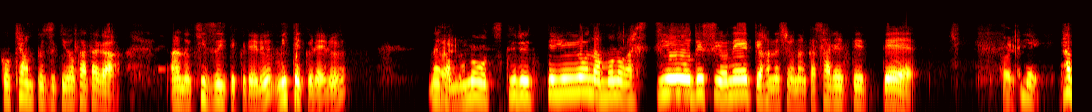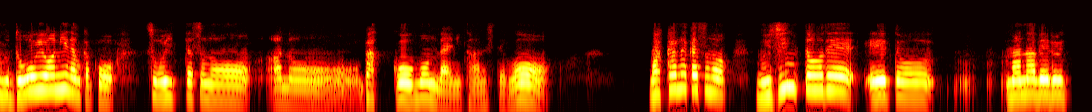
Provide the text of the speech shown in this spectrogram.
こう、キャンプ好きの方が、あの、気づいてくれる、見てくれる、なんかものを作るっていうようなものが必要ですよねっていう話をなんかされてて、はい、で多分同様になんかこう、そういったその、あの、学校問題に関しても、なかなかその、無人島で、えっ、ー、と、学べる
